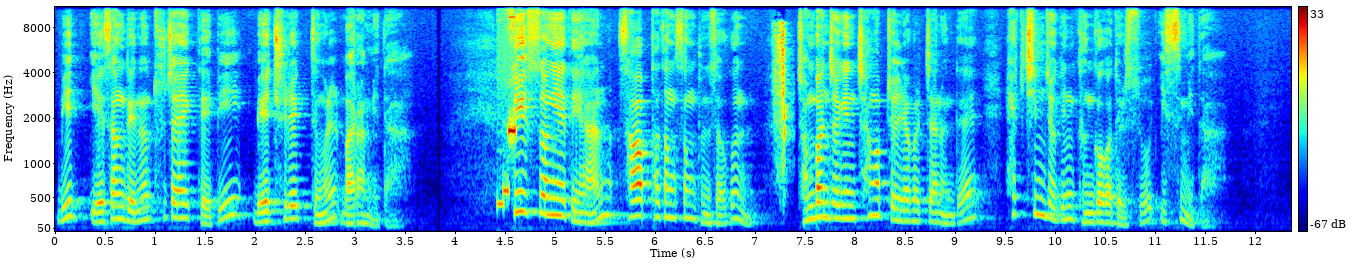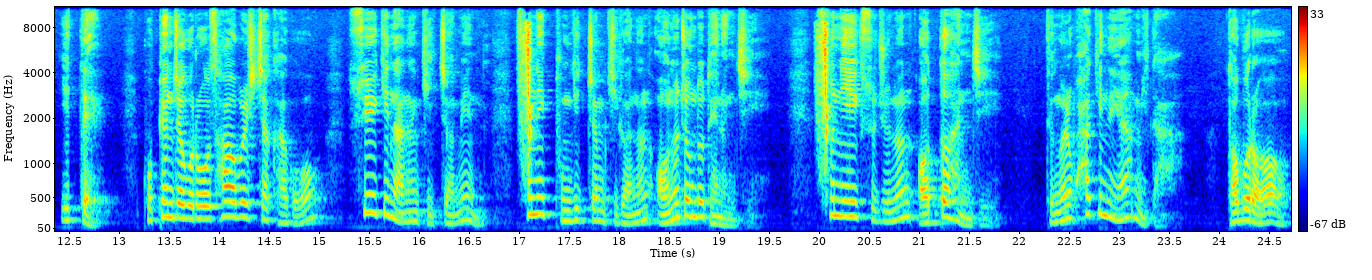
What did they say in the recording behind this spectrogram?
및 예상되는 투자액 대비 매출액 등을 말합니다. 수익성에 대한 사업 타당성 분석은 전반적인 창업 전략을 짜는데 핵심적인 근거가 될 수 있습니다. 이때 보편적으로 사업을 시작하고 수익이 나는 기점인 손익분기점 기간은 어느 정도 되는지, 순이익 수준은 어떠한지 등을 확인해야 합니다. 더불어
